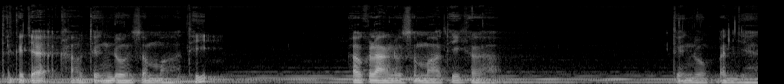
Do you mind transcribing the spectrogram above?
ท่านก็จะเข้าถึงดวงสมาธิ เข้ากลางดวงสมาธิก็ถึงดวงปัญญา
